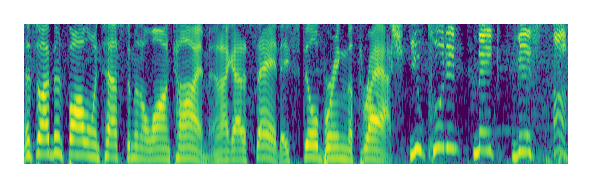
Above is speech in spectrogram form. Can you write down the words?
And so I've been following Testament a long time, and I gotta say, they still bring the thrash. You couldn't make this up.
